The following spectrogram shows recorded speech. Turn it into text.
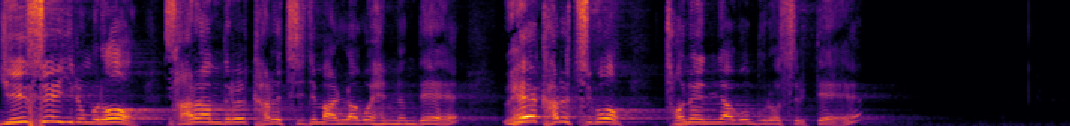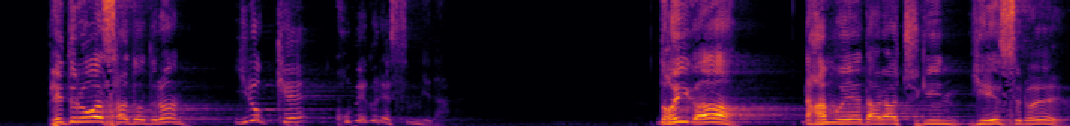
예수의 이름으로 사람들을 가르치지 말라고 했는데 왜 가르치고 전했냐고 물었을 때 베드로와 사도들은 이렇게 고백을 했습니다. 너희가 나무에 달아 죽인 예수를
